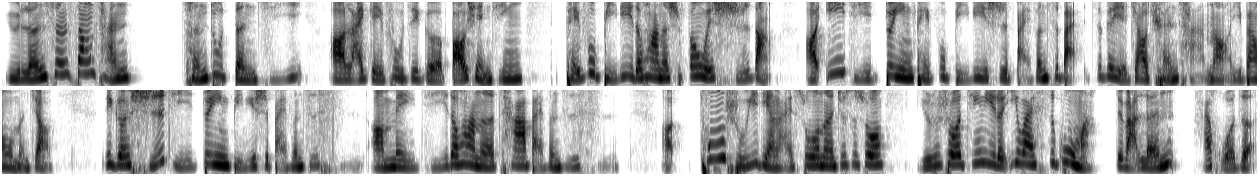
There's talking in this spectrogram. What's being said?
与人身伤残程度等级。啊，来给付这个保险金，赔付比例的话呢是分为十档啊，一级对应赔付比例是百分之百，这个也叫全残呢，一般我们叫那个十级对应比例是百分之十啊，每级的话呢差百分之十啊，通俗一点来说呢，就是说，比如说经历了意外事故嘛，对吧？人还活着，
